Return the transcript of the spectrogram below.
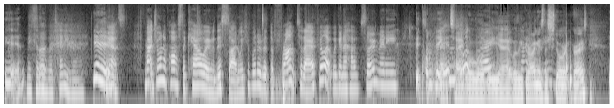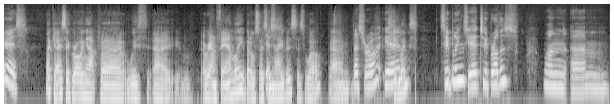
Yeah. because so, of the teddy bear. yeah. Yes. Matt, do you want to pass the cow over this side? We could put it at the front today. I feel like we're going to have so many. Bits and pieces. pieces. table will be uh, will be growing as the story grows. Yes. Okay, so growing up uh, with uh, around family, but also some Yes. neighbours as well. Um, That's right. Yeah. Siblings. Siblings, yeah, two brothers. One, um,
